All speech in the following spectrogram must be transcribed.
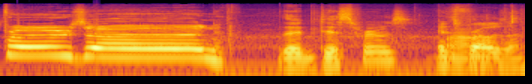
frozen. The disc froze. It's Oh. frozen.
